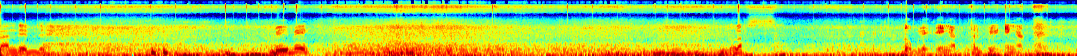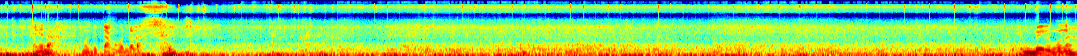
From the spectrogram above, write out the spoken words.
Landed. Bibi. Dulas. Doble ingat, triple ingat. Ayun na, muntik ako madulas. Pinbel mo na.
